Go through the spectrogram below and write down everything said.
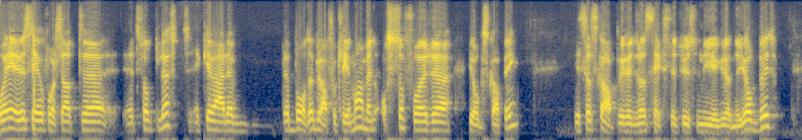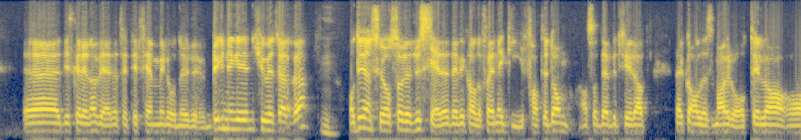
Og EU ser jo for seg at et sånt løft ikke er det, det er både bra for klimaet, men også for jobbskaping. De skal skape 160 000 nye grønne jobber. Eh, de skal renovere 35 millioner bygninger innen 2030. Mm. Og de ønsker også å redusere det vi kaller for energifattigdom. Altså det betyr at det er ikke alle som har råd til å, å,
